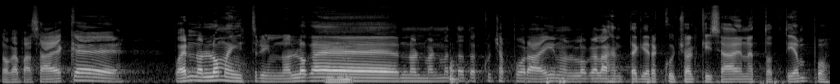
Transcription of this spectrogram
Lo que pasa es que, pues no es lo mainstream, no es lo que normalmente tú escuchas por ahí, no es lo que la gente quiere escuchar quizás en estos tiempos.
